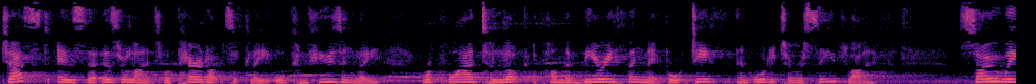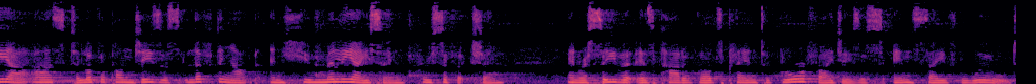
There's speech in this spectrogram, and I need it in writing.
Just as the Israelites were paradoxically or confusingly required to look upon the very thing that brought death in order to receive life, so we are asked to look upon Jesus lifting up and humiliating crucifixion and receive it as part of God's plan to glorify Jesus and save the world.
